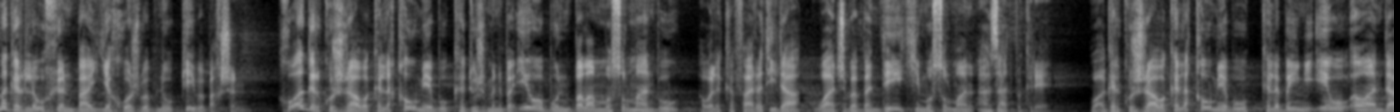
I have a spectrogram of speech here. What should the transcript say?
مەگەر لەو خوێنباییە خۆش ببن و پێی ببەخشن خۆ ئەگەر کوژراوەکە لە قەومێ بوو کە دوژمن بە ئێوە بوون بەڵام موسڵمان بوو ئەوە لە کەفارەتیدا واجبە بەندەیەکی موسڵمان ئازاد بکرێ وە ئەگەر کوژراوەکە لە قەومێ بوو کە لە بەینی ئێوە و ئەواندا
